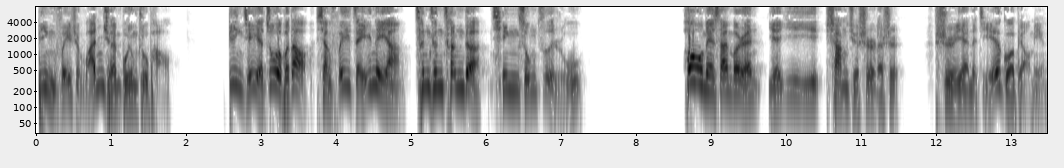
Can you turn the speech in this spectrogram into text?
并非是完全不用助跑，并且也做不到像飞贼那样蹭蹭蹭的轻松自如。后面三拨人也一一上去试了试，试验的结果表明，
